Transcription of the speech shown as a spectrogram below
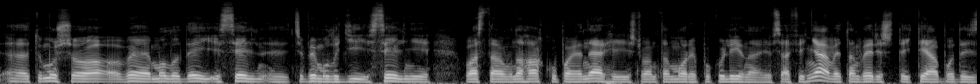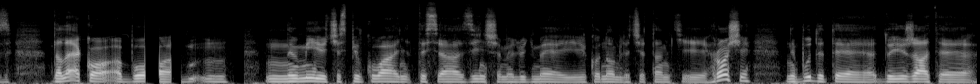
е, тому що ви молодий і сильний, чи ви молоді і сильні, у вас там в ногах купа енергії, що вам там море по коліна і вся фігня, ви там вирішите йти або десь далеко, або не вміючи спілкуватися з іншими людьми і економлячи там ті гроші, не будете доїжджати,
